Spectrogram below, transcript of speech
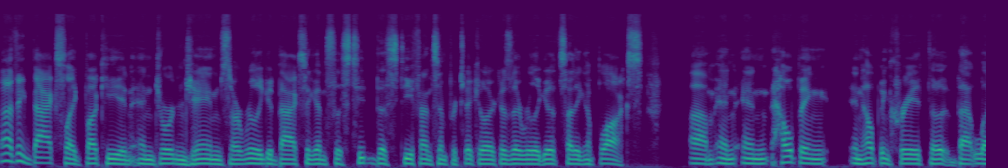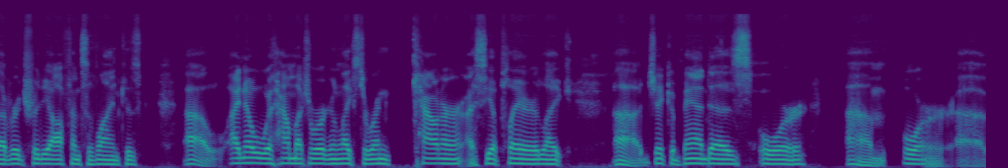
And I think backs like Bucky and, and Jordan James are really good backs against this t- this defense in particular because they're really good at setting up blocks um, and and helping in helping create the that leverage for the offensive line. Because uh, I know with how much Oregon likes to run counter, I see a player like uh, Jacob Bandes or um, or uh,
